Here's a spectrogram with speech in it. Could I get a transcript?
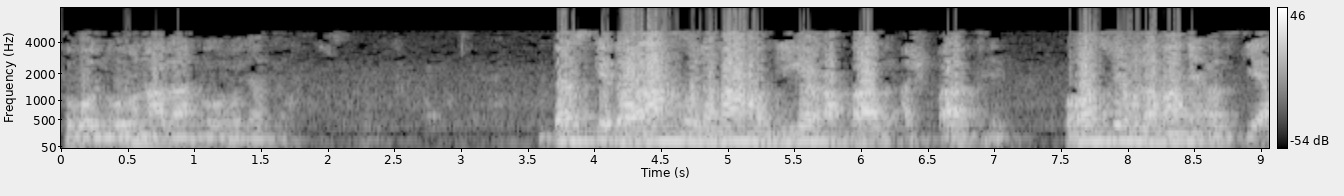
تو وہ نور نالا نور ہو جاتا ہے۔ درس کے دوران علماء اور دیگر اخبار اشکار تھے۔ بہت سے علماء نے عرض کیا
